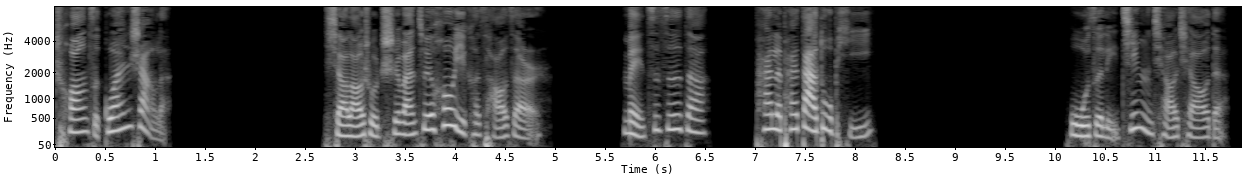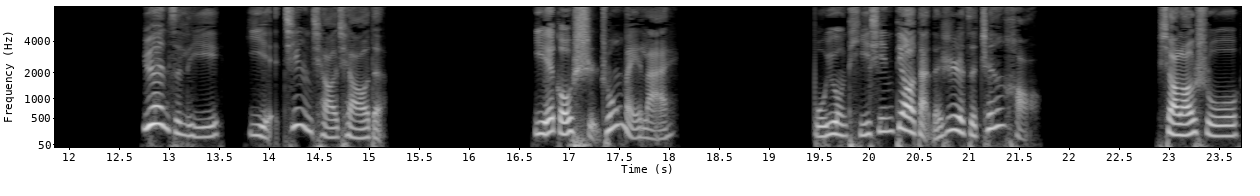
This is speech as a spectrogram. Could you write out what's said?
窗子关上了。小老鼠吃完最后一颗草籽儿，美滋滋的拍了拍大肚皮。屋子里静悄悄的，院子里也静悄悄的。野狗始终没来，不用提心吊胆的日子真好。小老鼠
